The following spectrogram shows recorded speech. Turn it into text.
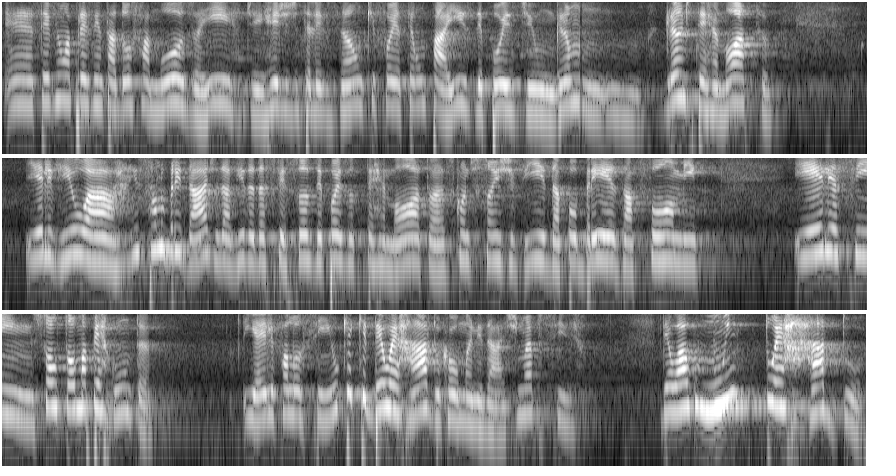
É, teve um apresentador famoso aí, de rede de televisão, que foi até um país depois de um, um grande terremoto, e ele viu a insalubridade da vida das pessoas depois do terremoto, as condições de vida, a pobreza, a fome. E ele, assim, soltou uma pergunta. E aí ele falou assim: o que, que deu errado com a humanidade? Não é possível. Deu algo muito errado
